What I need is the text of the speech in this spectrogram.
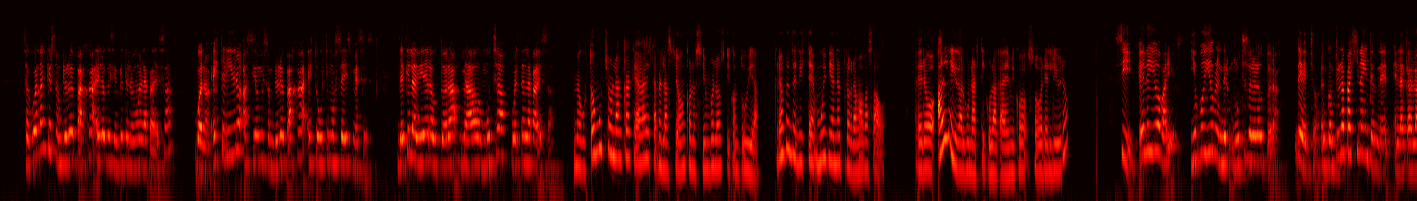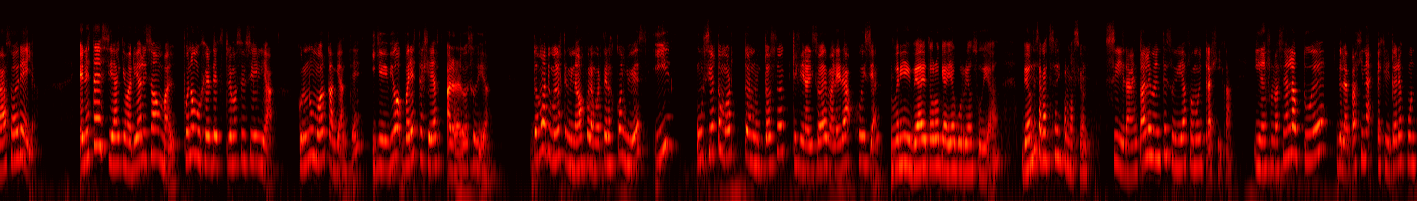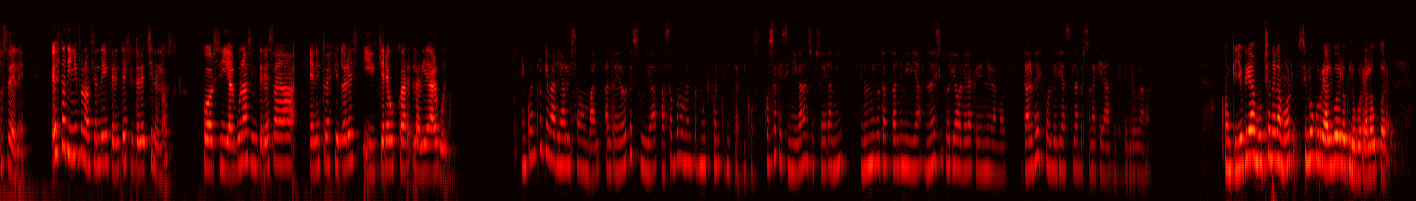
¿Se acuerdan que el sombrero de paja es lo que siempre tenemos en la cabeza? Bueno, este libro ha sido mi sombrero de paja estos últimos seis meses, ya que la vida de la autora me ha dado muchas vueltas en la cabeza. Me gustó mucho, Blanca, que hagas esta relación con los símbolos y con tu vida. Creo que entendiste muy bien el programa pasado. Pero, ¿has leído algún artículo académico sobre el libro? Sí, he leído varios y he podido aprender mucho sobre la autora. De hecho, encontré una página de internet en la que hablaba sobre ella. En esta decía que María Luisa Bombal fue una mujer de extrema sensibilidad, con un humor cambiante y que vivió varias tragedias a lo largo de su vida. Dos matrimonios terminados por la muerte de los cónyuges y un cierto amor tormentoso que finalizó de manera judicial. No tenía idea de todo lo que había ocurrido en su vida. ¿De dónde sacaste esa información? Sí, lamentablemente su vida fue muy trágica y la información la obtuve de la página escritores.cl. Esta tiene información de diferentes escritores chilenos por si alguna se interesa en estos escritores y quiere buscar la vida de alguno. Encuentro que María Luisa Bombal, alrededor de su vida, pasó por momentos muy fuertes y trágicos, cosa que si me llegaran a suceder a mí en un minuto actual de mi vida, no sé si podría volver a creer en el amor y tal vez volvería a ser la persona que era antes de este programa. Aunque yo crea mucho en el amor, sí me ocurre algo de lo que le ocurrió a la autora.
